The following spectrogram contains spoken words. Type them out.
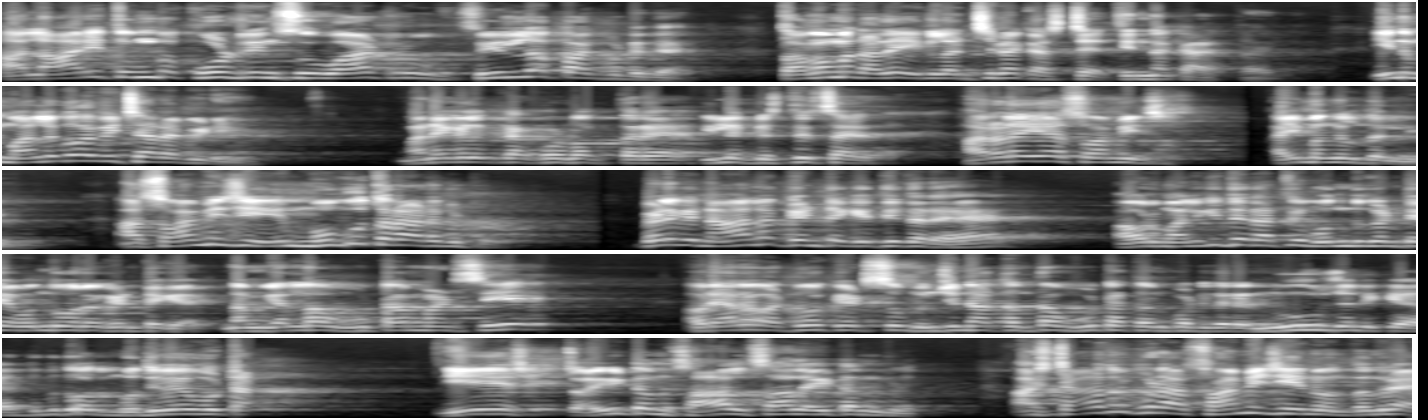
ಆ ಲಾರಿ ತುಂಬಾ cool drinks water fill up ಆಗ್ಬಿಟ್ಟಿದೆ. ತಗೊಂಬಂದ್ ಅದೇ ಇಲ್ಲಿ ಹಂಚ್ಬೇಕಷ್ಟೇ ಬೇಕಷ್ಟೇ ಆಗ್ತಾ ಇಲ್ಲ. ಇನ್ನು ಮಲಗೋ ವಿಚಾರ ಬಿಡಿ. ಮನೆಗಳಿಗೆ ಕರ್ಕೊಂಡು ಹೋಗ್ತಾರೆ. ಇಲ್ಲೇ ಬಿಸ್ತಿರ್ ಸಾಯ್ ಹರಳಯ್ಯ ಸ್ವಾಮೀಜಿ, ಐಮಂಗಲದಲ್ಲಿ. ಆ ಸ್ವಾಮೀಜಿ ಮಗು ಥರ ಆಡ್ಬಿಟ್ರು. ಬೆಳಗ್ಗೆ ನಾಲ್ಕು ಗಂಟೆಗೆ ಎದ್ದಿದ್ದಾರೆ. ಅವ್ರು ಮಲಗಿದ್ದೆ ರಾತ್ರಿ ಒಂದು ಗಂಟೆ, ಒಂದೂವರೆ ಗಂಟೆಗೆ. ನಮಗೆಲ್ಲ ಊಟ ಮಾಡಿಸಿ, ಅವ್ರು ಯಾರೋ ಅಡ್ವೊಕೇಟ್ಸ್ ಮಂಜುನಾಥ್ ಅಂತ ಊಟ ತಂದ್ಕೊಟ್ಟಿದ್ದಾರೆ. ನೂರು ಜನಕ್ಕೆ ಅದ್ಭುತವಾದ ಮದುವೆ ಊಟ. ಎಷ್ಟು ಐಟಮ್ ಸಾಲ್ ಸಾಲ್ ಐಟಮ್ಗಳು ಅಷ್ಟಾದ್ರೂ ಕೂಡ ಆ ಸ್ವಾಮೀಜಿ ಏನು ಅಂತಂದ್ರೆ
